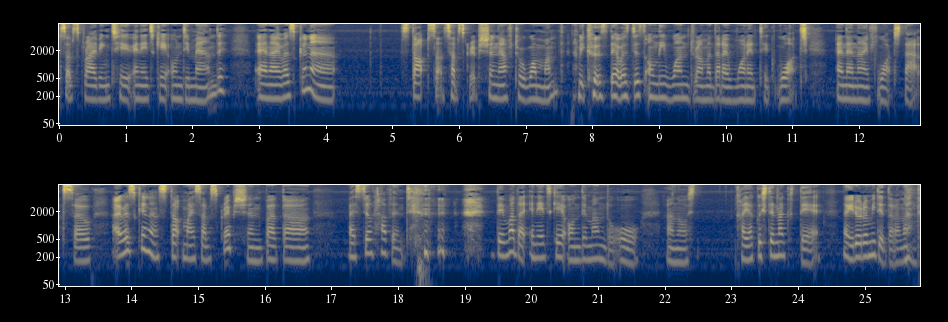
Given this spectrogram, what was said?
subscribing to NHK On Demand and I was gonna stop su- subscription after one month because there was just only one drama that I wanted to watch and then I've watched that. So I was gonna stop my subscription, but uh, I still haven't. でまだ NHK オンデマンドをあの解約してなくていろいろ見てたらなんか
